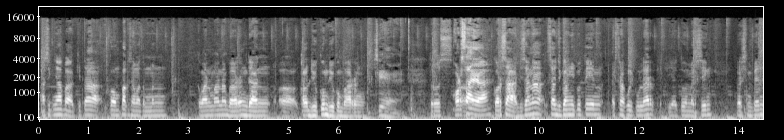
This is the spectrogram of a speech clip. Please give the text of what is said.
Asiknya apa? Kita kompak sama temen ke mana-mana bareng dan eh, kalau dihukum dihukum bareng. Cie. Terus Korsa eh, ya. Korsa. Di sana saya juga ngikutin ekstrakurikuler yaitu mersing, mersing band.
